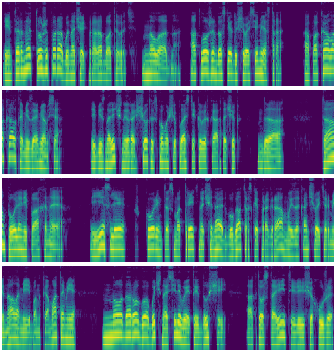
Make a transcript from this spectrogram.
Интернет тоже пора бы начать прорабатывать. Но ладно, отложим до следующего семестра. А пока локалками займемся. И безналичные расчеты с помощью пластиковых карточек. Да, там поле непаханное. Если в корень-то смотреть, начиная от бухгалтерской программы и заканчивая терминалами и банкоматами, но дорогу обычно осиливает идущий, а кто стоит или еще хуже,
